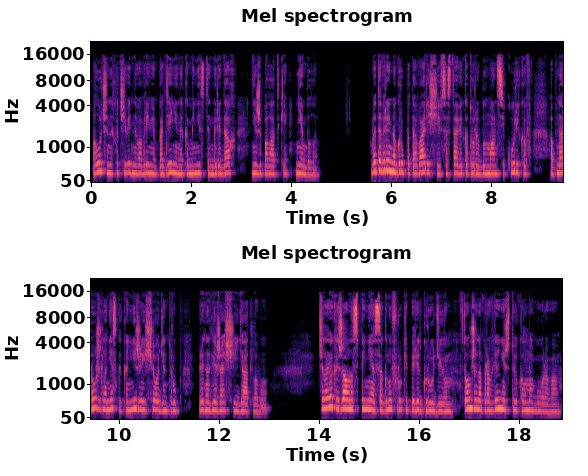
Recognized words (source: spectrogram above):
полученных, очевидно, во время падений на каменистых грядах ниже палатки, не было. В это время группа товарищей, в составе которой был Манси Куриков, обнаружила несколько ниже еще один труп, принадлежащий Дятлову. Человек лежал на спине, согнув руки перед грудью, в том же направлении, что и Колмогорова.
